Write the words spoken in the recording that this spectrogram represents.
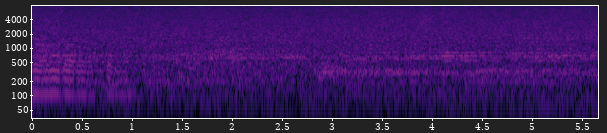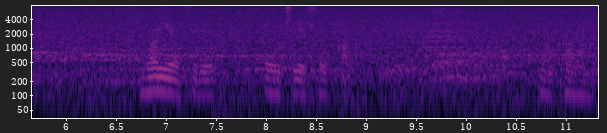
なんだろうこれ何をするお家でしょうか。わからん、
